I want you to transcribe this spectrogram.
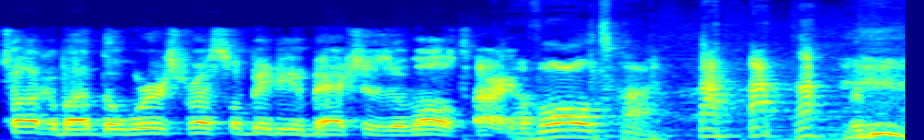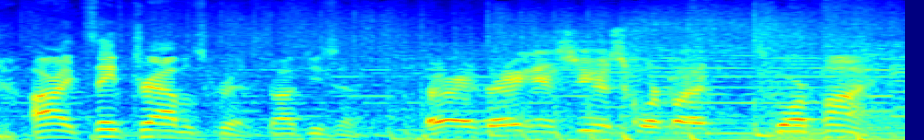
talk about the worst WrestleMania matches of all time. Of all time. all right, safe travels, Chris. Talk to you soon. All right, thank you. See you, Scorpine. Scorpine.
